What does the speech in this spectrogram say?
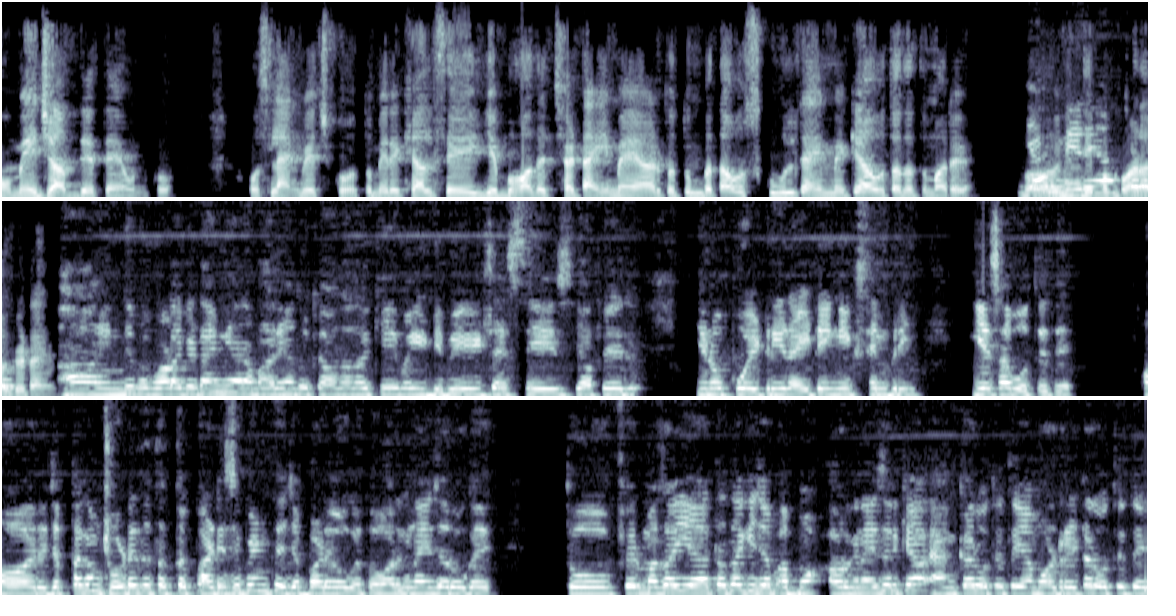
होमेज आप देते हैं उनको उस लैंग्वेज को। तो मेरे ख्याल से ये बहुत अच्छा टाइम है यार। तो तुम बताओ स्कूल टाइम में क्या होता था तुम्हारे? यार मेरे यहाँ पखवाड़ा तो, के टाइम हाँ हिंदी पखवाड़ा के टाइम यार हमारे यहाँ तो क्या होता था कि वही डिबेट्स एसेज या फिर you know poetry writing extempore ये सब होते थे। और जब तक हम छोटे थे तब तक पार्टिसिपेंट थे। जब बड़े हो गए तो ऑर्गेनाइजर हो गए। तो फिर मज़ा ये आता था कि जब अब ऑर्गेनाइजर क्या एंकर होते थे या मॉडरेटर होते थे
